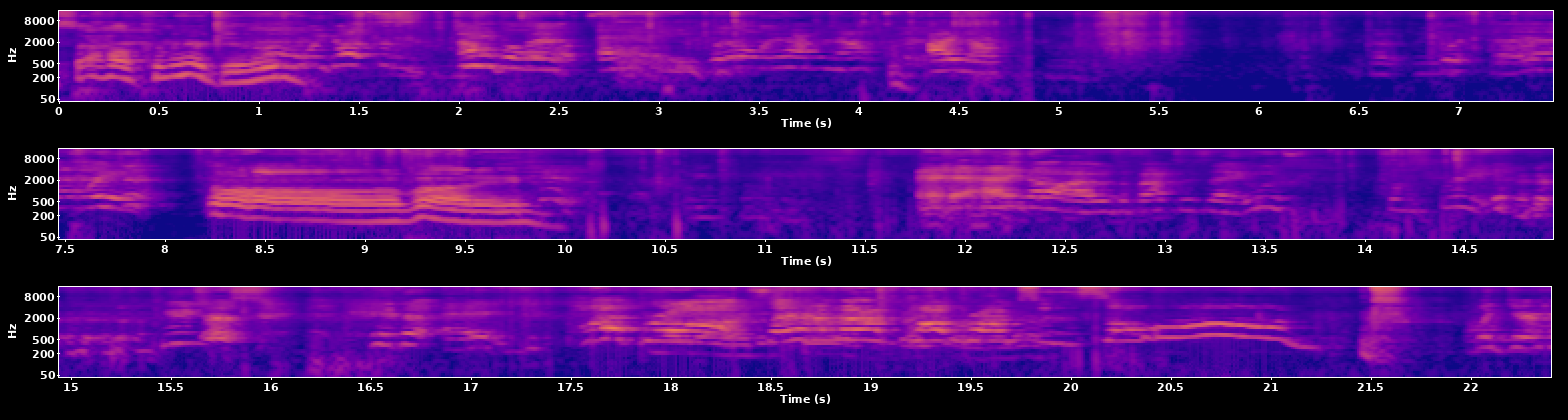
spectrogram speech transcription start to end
Sal, come here, dude. Oh, we got some outfits. Lil, we have an outfit. I know. Wait. Oh, buddy. I know, I was about to say, ooh, some free. you just hit an egg. Pop No, no, I rocks! just I haven't had pop rocks in so long. like you're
